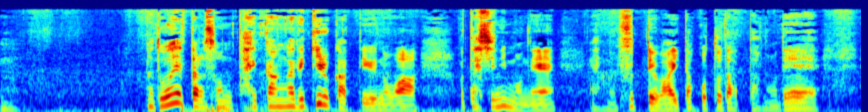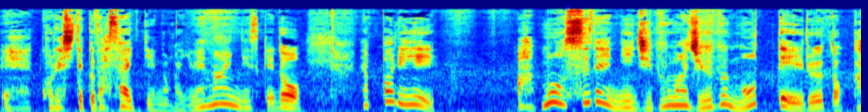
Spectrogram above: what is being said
うん、どうやったらその体感ができるかっていうのは私にもねあの降って湧いたことだったので、えー、これしてくださいっていうのが言えないんですけどやっぱりあもうすでに自分は十分持っているとか、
